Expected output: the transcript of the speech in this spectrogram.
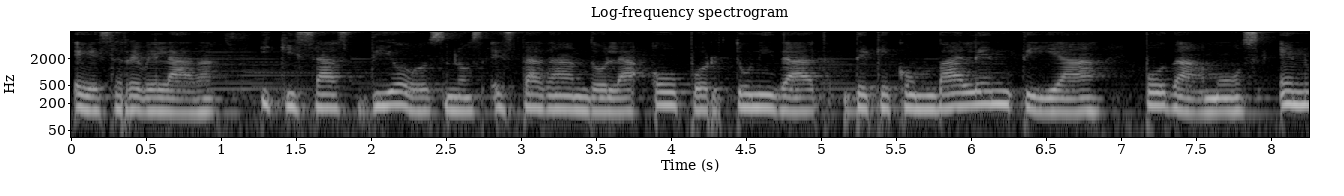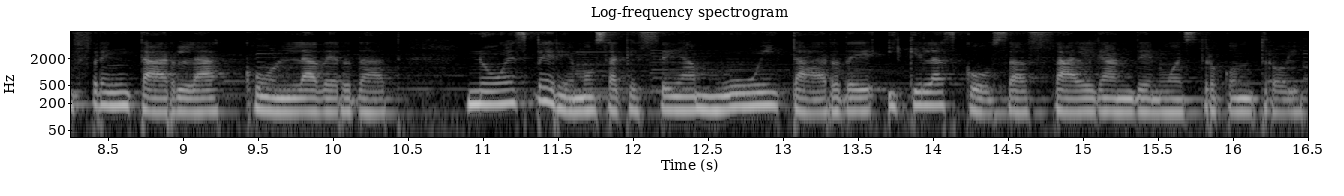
es revelada. Y quizás Dios nos está dando la oportunidad de que con valentía podamos enfrentarla con la verdad. No esperemos a que sea muy tarde y que las cosas salgan de nuestro control.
